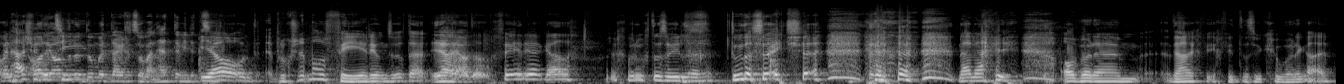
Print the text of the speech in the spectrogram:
wann und hast du wieder Zeit? dummen denken so, wann hat er wieder Zeit? Ja, und brauchst du nicht mal Ferien und so? Ich denke, Ja, ja, ja. doch, Ferien, gell? Ich brauche das, weil äh, du das willst. nein, nein. Aber ähm, ja, ich, ich finde das wirklich geil.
